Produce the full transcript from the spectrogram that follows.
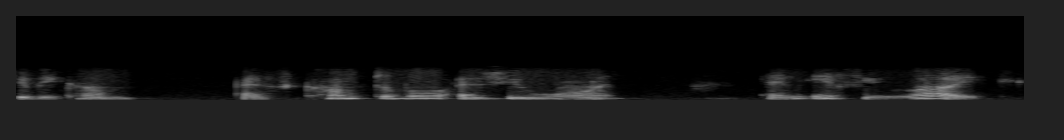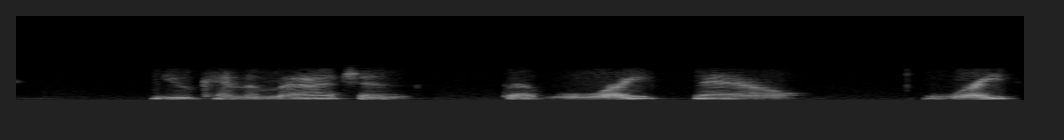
to become as comfortable as you want. And if you like, you can imagine that right now, right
